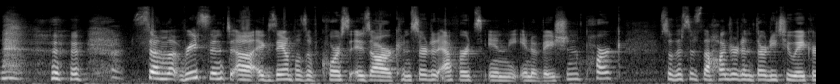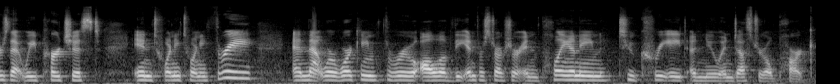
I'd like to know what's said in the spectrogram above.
Some recent uh, examples, of course, is our concerted efforts in the Innovation Park. So this is the 132 acres that we purchased in 2023 and that we're working through all of the infrastructure and planning to create a new industrial park.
